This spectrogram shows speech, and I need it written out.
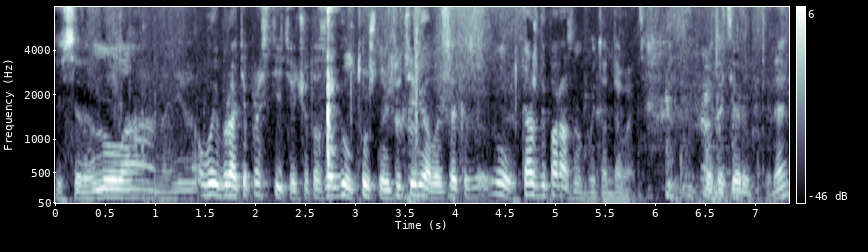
И все, ну ладно, я... ой, братья, простите, я что-то забыл, точно, я затерялась. Ну, каждый по-разному будет отдавать вот эти рыбки, да?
